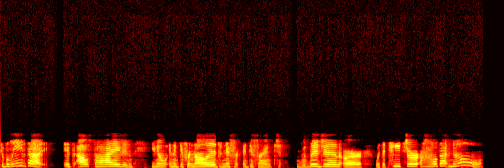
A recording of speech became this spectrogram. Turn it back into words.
To believe that it's outside and, you know, in a different knowledge, a different, religion or with a teacher or all that. No.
